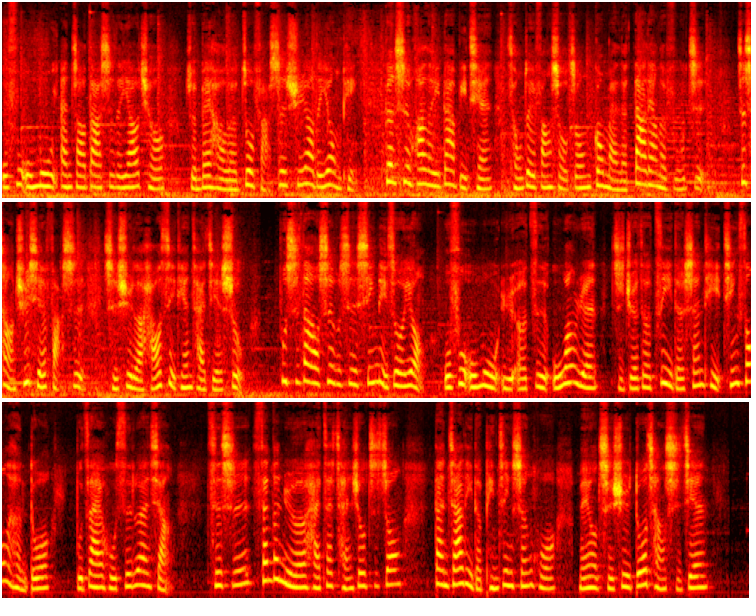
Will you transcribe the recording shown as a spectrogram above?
吴父吴母按照大师的要求，准备好了做法事需要的用品，更是花了一大笔钱从对方手中购买了大量的符纸。这场驱邪法事持续了好几天才结束。不知道是不是心理作用，无父无母与儿子吴望仁只觉得自己的身体轻松了很多，不再胡思乱想。此时，三个女儿还在禅修之中，但家里的平静生活没有持续多长时间。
